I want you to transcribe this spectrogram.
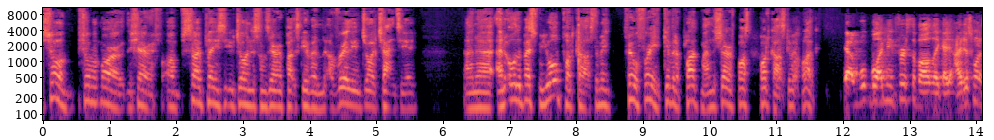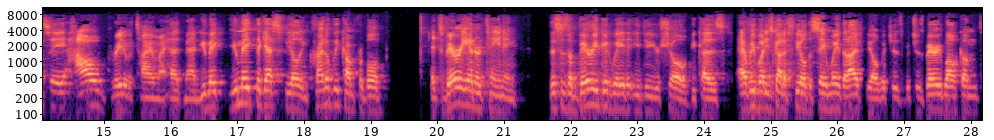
Sean, Sean McMorrow, the sheriff. I'm so pleased that you joined us on Zero Pucks Given. I've really enjoyed chatting to you, and uh, and all the best for your podcast. I mean, feel free, give it a plug, man. The Sheriff Podcast, give it a plug. Yeah, well, well, I mean, first of all, like I, I just want to say how great of a time I had, man. You make you make the guests feel incredibly comfortable. It's very entertaining. This is a very good way that you do your show because everybody's got to feel the same way that I feel, which is which is very welcomed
